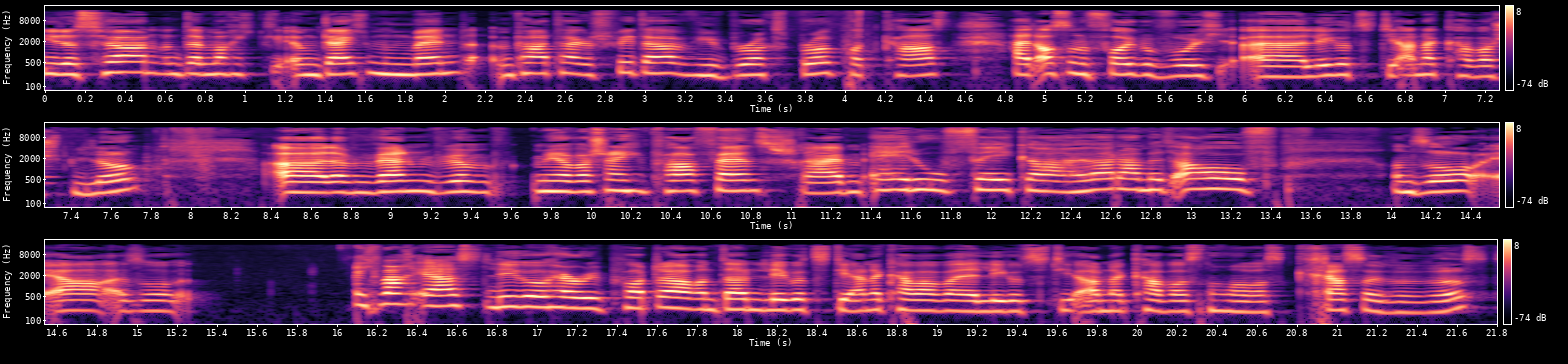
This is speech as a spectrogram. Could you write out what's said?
die das hören und dann mache ich im gleichen Moment, ein paar Tage später, wie Brock's Brawl Podcast, halt auch so eine Folge, wo ich äh, Lego City Undercover spiele. Äh, dann werden wir mir wahrscheinlich ein paar Fans schreiben, ey du Faker, hör damit auf. Und so, ja, also Ich mache erst Lego Harry Potter und dann Lego City Undercover, weil Lego City Undercover ist nochmal was krasseres.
